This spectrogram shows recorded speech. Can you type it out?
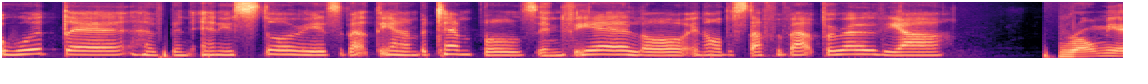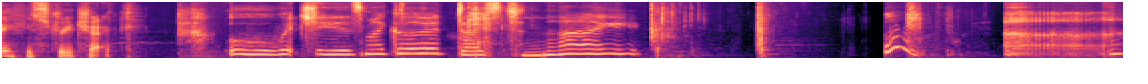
Would there have been any stories about the Amber Temples in Viel or in all the stuff about Barovia? Roll me a history check. Ooh, which is my good dice tonight? Ooh. Uh,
